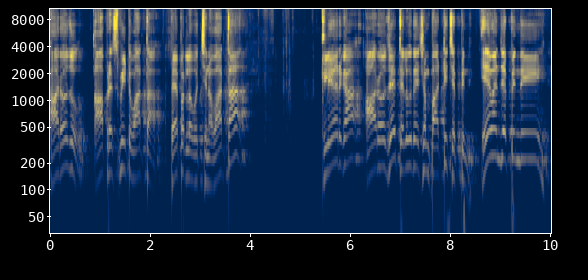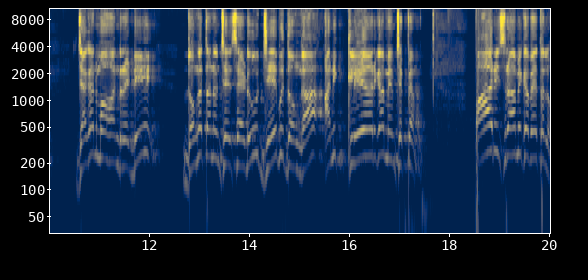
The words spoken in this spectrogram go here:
ఆ రోజు ఆ ప్రెస్ మీట్ వార్త పేపర్లో వచ్చిన వార్త క్లియర్గా ఆ రోజే తెలుగుదేశం పార్టీ చెప్పింది. ఏమని చెప్పింది? జగన్మోహన్ రెడ్డి దొంగతనం చేశాడు జేబు దొంగ అని క్లియర్గా మేము చెప్పాం. పారిశ్రామికవేత్తలు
